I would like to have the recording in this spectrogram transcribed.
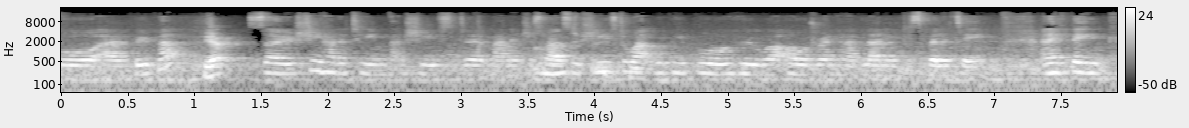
for uh, Bupa. Yep. So she had a team that she used to manage as well. So she used to work with people who were older and had learning disability. And I think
